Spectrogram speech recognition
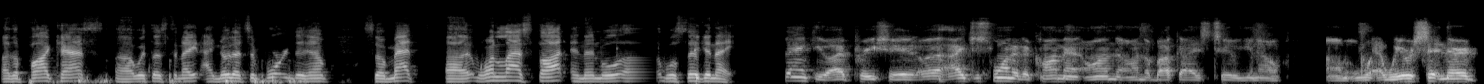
uh, the podcast uh, with us tonight. I know that's important to him. So, Matt, uh, one last thought, and then we'll uh, we'll say goodnight. Thank you. I appreciate it. I just wanted to comment on the on the Buckeyes too. You know, um, we were sitting there,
